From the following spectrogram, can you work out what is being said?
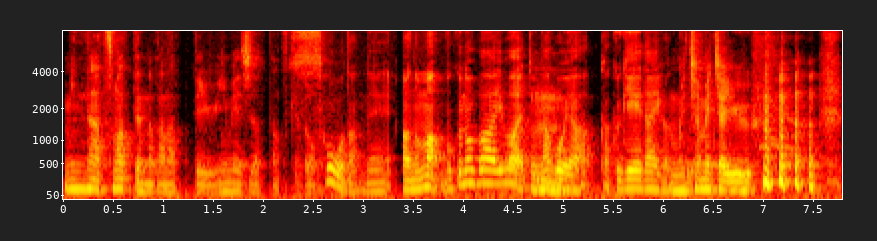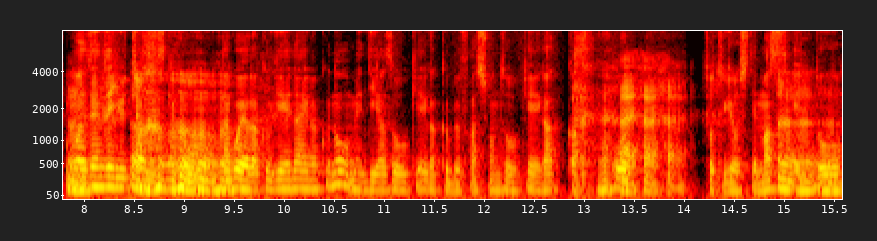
みんな集まってんのかなっていうイメージだったんですけど、そうだねあのまあ僕の場合は、えっと、うん名古屋学芸大学、めちゃめちゃ言う、まあ、全然言っちゃうんですけど、うん名古屋学芸大学のメディア造形学部ファッション造形学科はいを卒業してます。うんうんうんえっと、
